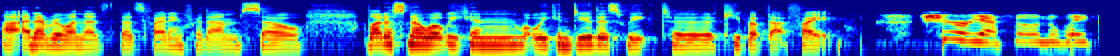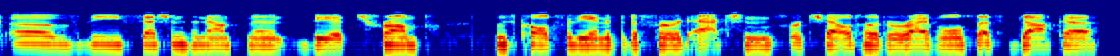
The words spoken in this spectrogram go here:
uh, and everyone that's that's fighting for them. So, let us know what we can what we can do this week to keep up that fight. Sure. Yeah. So, in the wake of the Sessions announcement via Trump, who's called for the end of the deferred action for childhood arrivals, that's DACA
